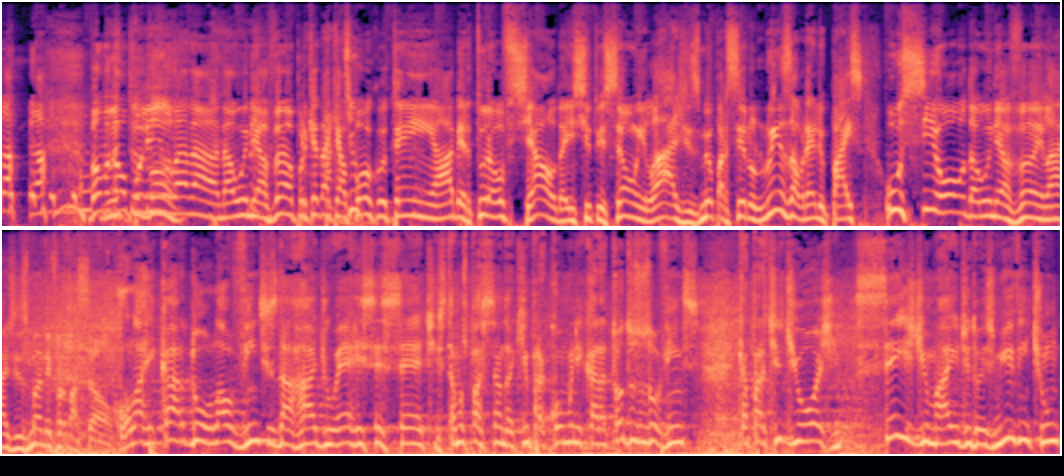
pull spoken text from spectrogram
Vamos dar um Muito pulinho bom. lá na, na Uniavan, porque daqui a pouco tem a abertura oficial da instituição em Lages. Meu parceiro Luiz Aurélio Paz, o CEO da Uniavan em Lages, manda informação. Olá, Ricardo. Olá, ouvintes da Rádio RC7. Estamos passando aqui para comunicar a todos os ouvintes que a partir de hoje, 6 de maio de 2021,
